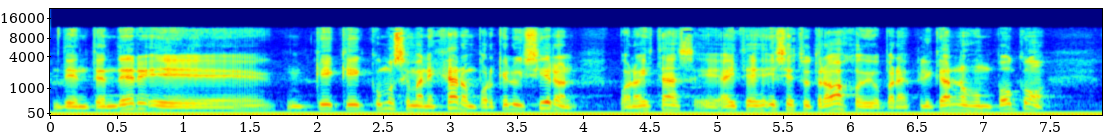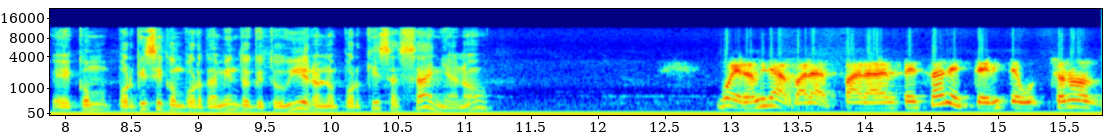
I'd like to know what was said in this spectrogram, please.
de entender eh, qué, cómo se manejaron, por qué lo hicieron. Bueno, ahí estás, ahí ese es tu trabajo, digo, para explicarnos un poco cómo, por qué ese comportamiento que tuvieron, ¿no? ¿Por qué esa hazaña, no? Bueno, mira, para para empezar, este, viste, yo no,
